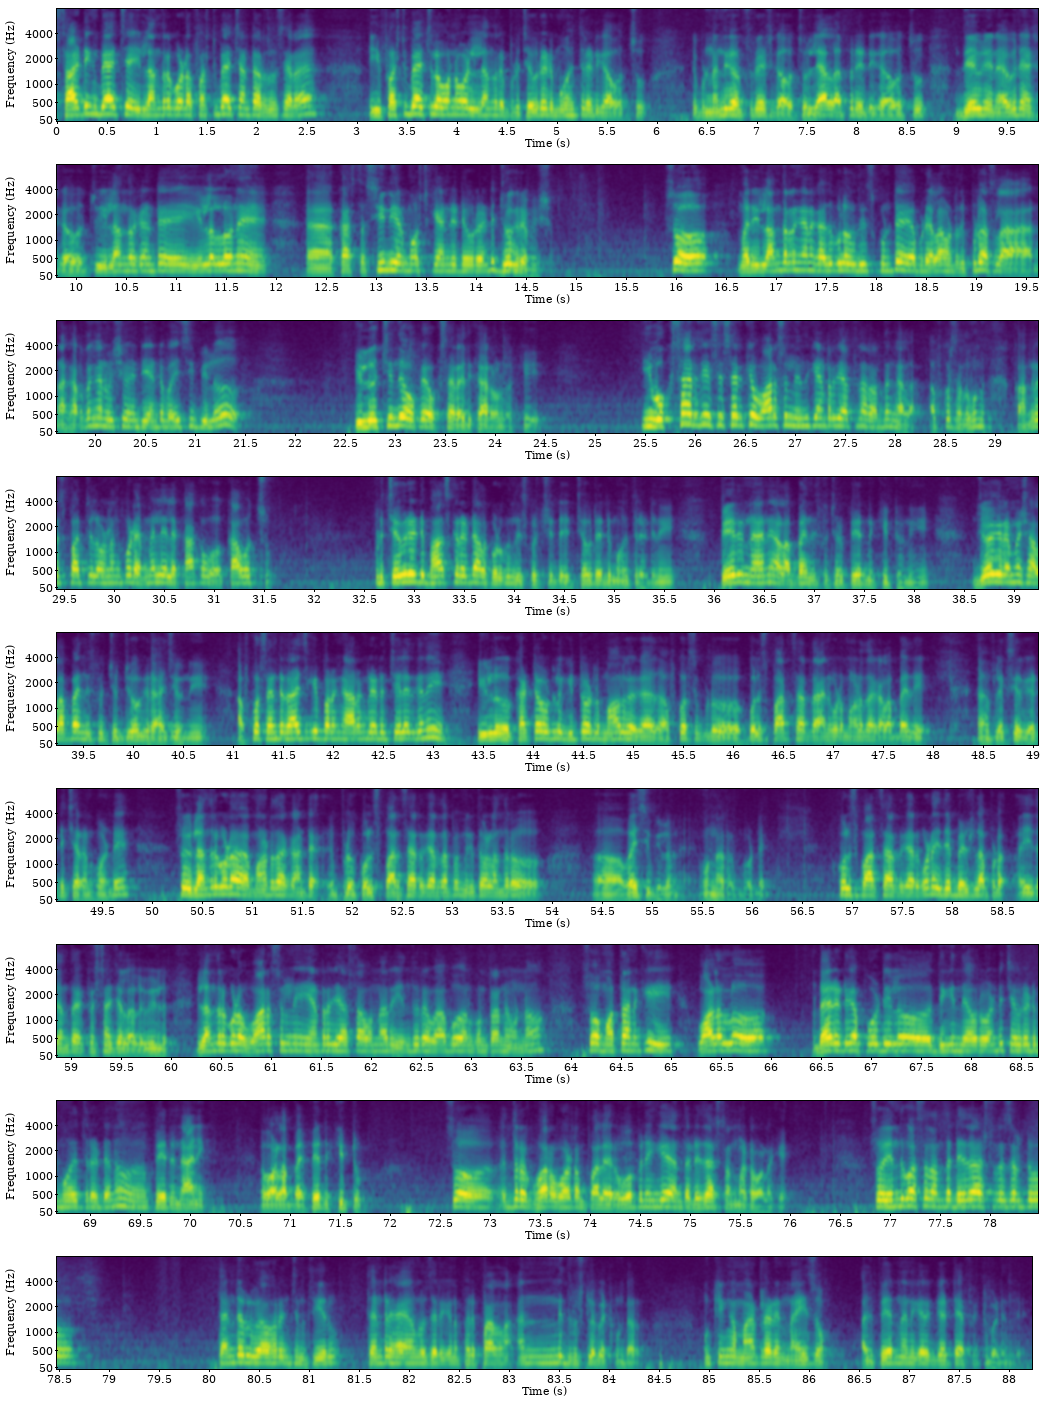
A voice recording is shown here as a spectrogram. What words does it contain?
స్టార్టింగ్ బ్యాచే వీళ్ళందరూ కూడా ఫస్ట్ బ్యాచ్ అంటారు చూసారా ఈ ఫస్ట్ బ్యాచ్లో ఉన్న వాళ్ళు వీళ్ళందరూ ఇప్పుడు చెవిరెడ్డి మోహిత్ రెడ్డి కావచ్చు ఇప్పుడు నందిగం సురేష్ కావచ్చు లేల అప్పిరెడ్డి కావచ్చు దేవినేని అవినాష్ కావచ్చు వీళ్ళందరికంటే వీళ్ళల్లోనే కాస్త సీనియర్ మోస్ట్ క్యాండిడేట్ ఎవరంటే జోగి రమేష్. సో మరి వీళ్ళందరం కనుక అదుపులోకి తీసుకుంటే అప్పుడు ఎలా ఉంటుంది? ఇప్పుడు అసలు నాకు అర్థం కాని విషయం ఏంటి అంటే వైసీపీలో వీళ్ళు వచ్చిందే ఒకే ఒకసారి అధికారంలోకి. ఈ ఒకసారి చేసేసరికి వారసులను ఎందుకు ఎంటర్ చేస్తున్నారు అర్థం కాల. అఫ్కోర్స్ అంతకుముందు కాంగ్రెస్ పార్టీలో ఉండడం కూడా ఎమ్మెల్యేలే కాక కావచ్చు. ఇప్పుడు చెవిరెడ్డి భాస్కర్ రెడ్డి వాళ్ళ కొడుకుని తీసుకొచ్చి చెవిరెడ్డి మోహిత్ రెడ్డిని. పేరు నాని వాళ్ళ అబ్బాయిని తీసుకొచ్చాడు పేరుని కిట్టుని. జోగి రమేష్ వాళ్ళ అబ్బాయిని తీసుకొచ్చారు జోగి రాజీవ్ని. అఫ్కోర్స్ అంటే రాజకీయ పరంగా ఆరంగేయడం చేయలేదు కానీ వీళ్ళు కట్అవుట్లు గిట్అవుట్లు మామూలుగా కాదు. అఫ్కోర్స్ ఇప్పుడు కొలుసు పార్థసారథి దాన్ని కూడా మొదటిదాకా వాళ్ళ అబ్బాయిది ఫ్లెక్సీలు కట్టించారనుకోండి సో వీళ్ళందరూ కూడా మొదటిదాకా అంటే ఇప్పుడు కొలుసు పార్థసారథి గారు తప్ప మిగతా వాళ్ళందరూ ఆ, వైసీపీలోనే ఉన్నారనుకోండి కొలుసు పార్సారథి గారు కూడా ఇదే బెల్ట్లో అప్పుడు ఇదంతా కృష్ణా జిల్లాలో వీళ్ళు. వీళ్ళందరూ కూడా వారసుల్ని ఎంటర్ చేస్తూ ఉన్నారు. ఎందుకురా బాబు అనుకుంటానే ఉన్నాం. సో మొత్తానికి వాళ్ళల్లో డైరెక్ట్గా పోటీలో దిగింది ఎవరు అంటే చెవిరెడ్డి మోహిత్ రెడ్డి అను పేరు నాని వాళ్ళ అబ్బాయి పేరుని కిట్టు. సో ఇద్దరు ఘోర ఓటం పాలేరు ఓపెనింగే అంత డిజాస్టర్ అనమాట వాళ్ళకి. సో ఎందుకు వస్తుంది అంత డిజాస్టర్ రిజల్టు? తండ్రులు వ్యవహరించిన తీరు తండ్రి హయాంలో జరిగిన పరిపాలన అన్ని దృష్టిలో పెట్టుకుంటారు. ముఖ్యంగా మాట్లాడే నైజం అది పేరు నాని గారికి గట్టి ఎఫెక్ట్ పడింది.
